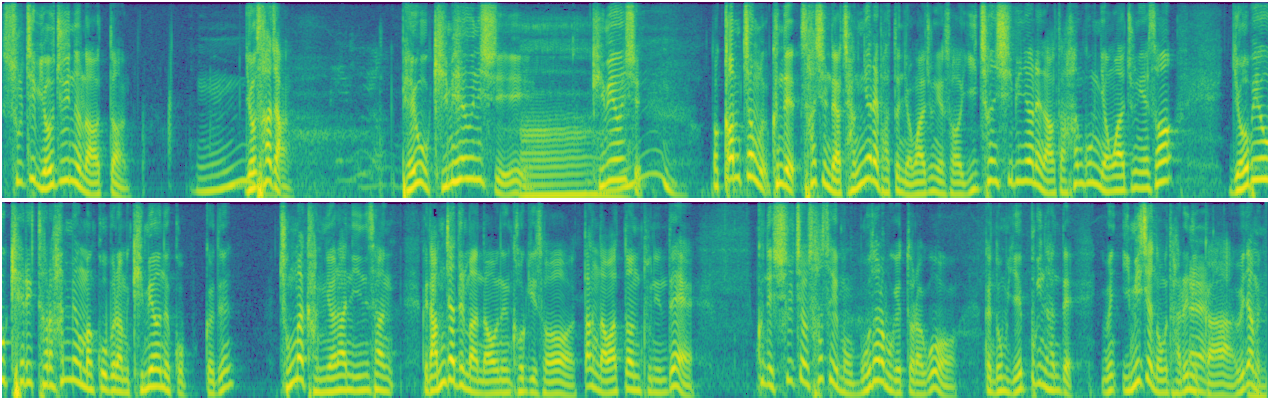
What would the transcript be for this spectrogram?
술집 여주인으로 나왔던 음. 여사장 배우 김혜은 씨 아. 김혜은 씨. 나 깜짝 놀. 근데 사실 내가 작년에 봤던 영화 중에서 2012년에 나왔던 한국 영화 중에서 여배우 캐릭터를 한 명만 꼽으라면 김혜은을 꼽거든. 정말 강렬한 인상. 그 남자들만 나오는 거기서 딱 나왔던 분인데, 근데 실제로 사서히 뭐못 알아보겠더라고. 그러니까 너무 예쁘긴 한데 왜- 이미지가 너무 다르니까. 왜냐면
